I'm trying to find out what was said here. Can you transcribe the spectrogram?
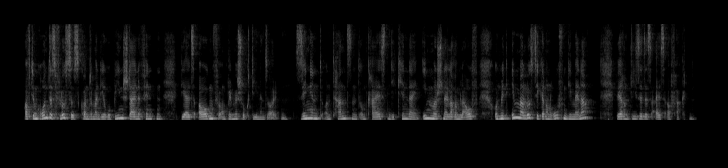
Auf dem Grund des Flusses konnte man die Rubinsteine finden, die als Augen für Onkel Mischuk dienen sollten. Singend und tanzend umkreisten die Kinder in immer schnellerem Lauf und mit immer lustigeren Rufen die Männer, während diese das Eis aufhackten.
